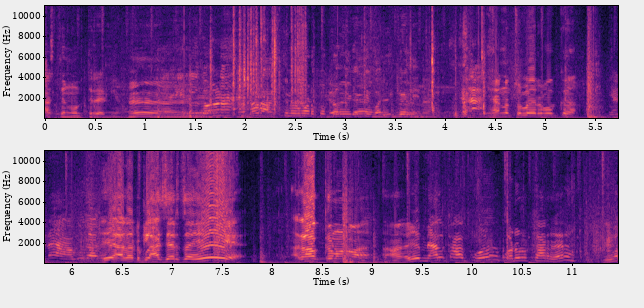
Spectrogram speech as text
ನಾಸ್ತಿ ನೋಡ್ತೀರ ನೀವು ಆಸ್ತಿ ಹೆಣ್ಣು ಚಲೋ ಇರ್ಬೇಕು? ಏ ಅದಟ್ಟು ಗ್ಲಾಸ್ ಏರ್ಸ ಏ ಅದ ಅಕ್ಕ ನೋಡ ಏ ಮ್ಯಾಲ ಕಾಕು ಬಡವ್ರ ಕಾರ್. ನೀವ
